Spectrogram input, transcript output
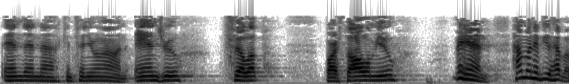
And then uh, continuing on, Andrew, Philip, Bartholomew. Man, how many of you have a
